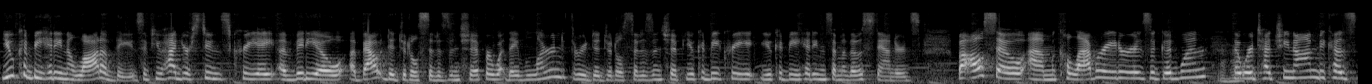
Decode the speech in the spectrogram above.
you could be hitting a lot of these. If you had your students create a video about digital citizenship or what they've learned through digital citizenship, you could be create you could be hitting some of those standards. But also, um, collaborator is a good one mm -hmm. that we're touching on because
